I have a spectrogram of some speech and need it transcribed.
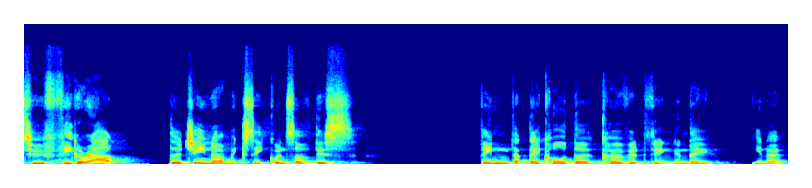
to figure out the genomic sequence of this thing that they called the COVID thing. And they, you know,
